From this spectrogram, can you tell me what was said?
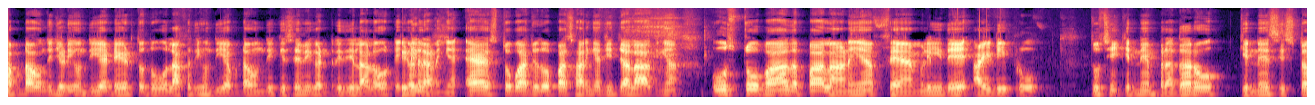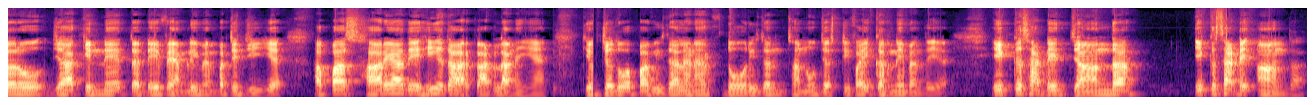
ਅਪ ਡਾਊਨ ਦੀ ਜਿਹੜੀ ਹੁੰਦੀ ਹੈ 1.5 ਤੋਂ 2 ਲੱਖ ਦੀ ਹੁੰਦੀ ਹੈ ਅਪ ਡਾਊਨ ਦੀ ਕਿਸੇ ਵੀ ਕੰਟਰੀ ਦੀ ਲਾ ਲਓ ਟਿਕਟ ਹੀ ਲਾਣੀ ਹੈ। ਇਹ ਇਸ ਤੋਂ ਬਾਅਦ ਜਦੋਂ ਆਪਾਂ ਸਾਰੀਆਂ ਚੀਜ਼ਾਂ ਲਾਤੀਆਂ ਉਸ ਤੋਂ ਬਾਅਦ ਆਪਾਂ ਲਾਣੇ ਆ ਫੈਮਿਲੀ ਦੇ ਆਈਡੀ ਪ੍ਰੂਫ ਤੁਸੀਂ ਕਿੰਨੇ ਬ੍ਰਦਰ ਹੋ, ਕਿੰਨੇ ਸਿਸਟਰ ਹੋ, ਜਾਂ ਕਿੰਨੇ ਤੁਹਾਡੇ ਫੈਮਿਲੀ ਮੈਂਬਰ ਚ ਜੀ ਹੈ। ਆਪਾਂ ਸਾਰਿਆਂ ਦੇ ਹੀ ਆਧਾਰ ਕਾਰਡ ਲਾਣੇ ਆ ਕਿ ਜਦੋਂ ਆਪਾਂ ਵੀਜ਼ਾ ਲੈਣਾ, ਦੋ ਰੀਜ਼ਨ ਸਾਨੂੰ ਜਸਟੀਫਾਈ ਕਰਨੇ ਪੈਂਦੇ ਆ। ਇੱਕ ਸਾਡੇ ਜਾਣ ਦਾ, ਇੱਕ ਸਾਡੇ ਆਉਣ ਦਾ।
